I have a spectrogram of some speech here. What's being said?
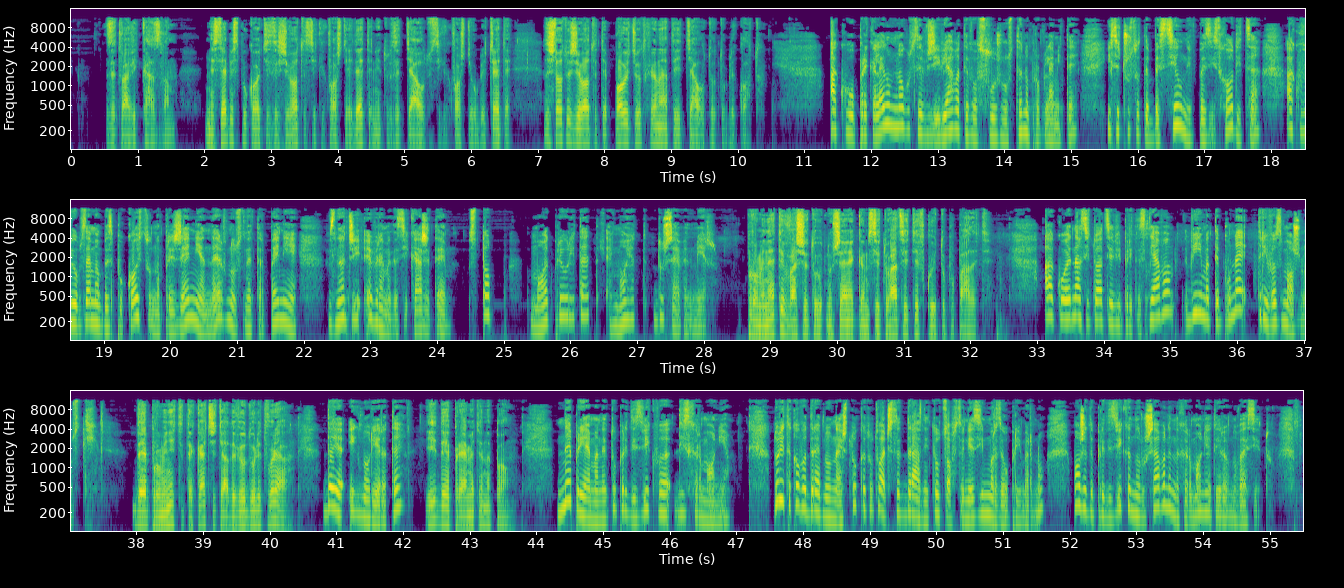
Затова ви казвам, не се безпокойте за живота си какво ще едете, нито за тялото си какво ще облечете, защото животът е повече от храната и тялото от облеклото. Ако прекалено много се вживявате в сложността на проблемите и се чувствате безсилни в безисходица, ако ви обзема безпокойство, напрежение, нервност, нетърпение, значи е време да си кажете «Стоп, моят приоритет е моят душевен мир». Променете вашето отношение към ситуациите, в които попадате. Ако една ситуация ви притеснява, вие имате поне три възможности. Да я промените така, че тя да ви удовлетворява. Да я игнорирате. И да я приемете напълно. Неприемането предизвиква дисхармония. Дори такова дребно нещо, като това, че се дразните от собствения си мързел, примерно, може да предизвика нарушаване на хармонията и равновесието.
